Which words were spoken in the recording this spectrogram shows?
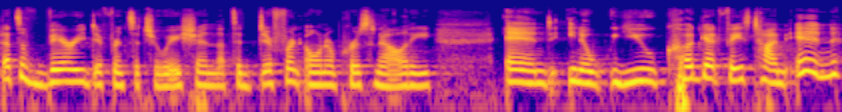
that's a very different situation. That's a different owner personality. And you know you could get facetime in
